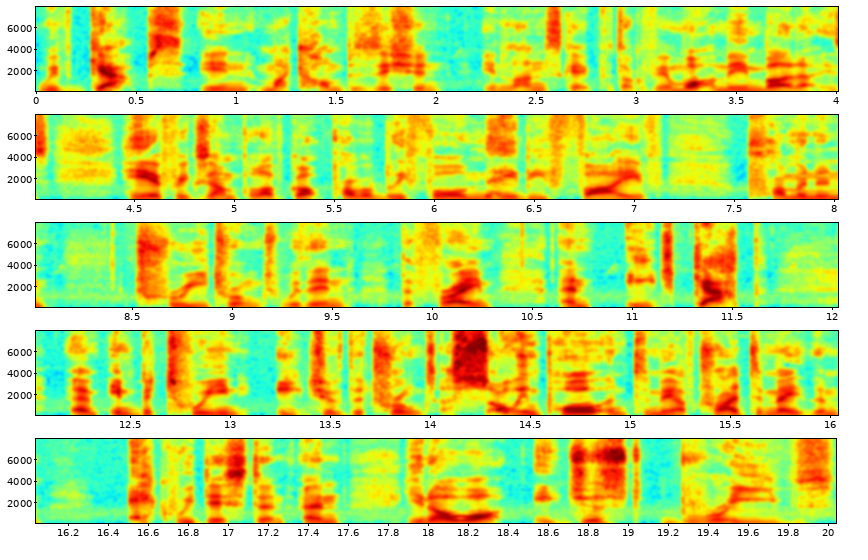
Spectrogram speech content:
with gaps in my composition in landscape photography. And what I mean by that is here, for example, I've got probably four, maybe five prominent tree trunks within the frame. And each gap um, in between each of the trunks are so important to me. I've tried to make them equidistant. And you know what? It just breathes.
